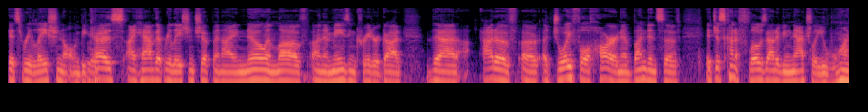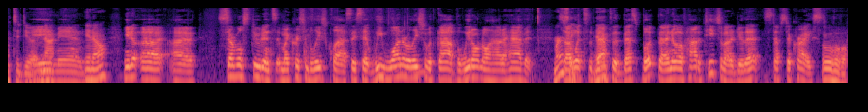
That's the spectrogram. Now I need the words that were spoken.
it's relational. And because I have that relationship and I know and love an amazing Creator God, that out of a, a joyful heart and abundance of it just kind of flows out of you naturally. You want to do it. not- Amen. you know? You know, uh, uh, several students in my Christian beliefs class, they said we want a relationship with God, but we don't know how to have it. Mercy. So I went to the Yeah. back to the best book that I know of how to teach them how to do that, Steps to Christ. Ooh.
